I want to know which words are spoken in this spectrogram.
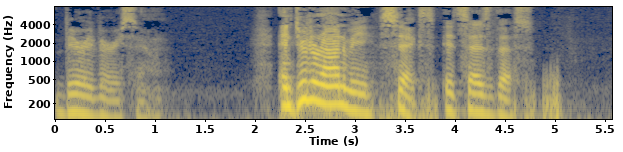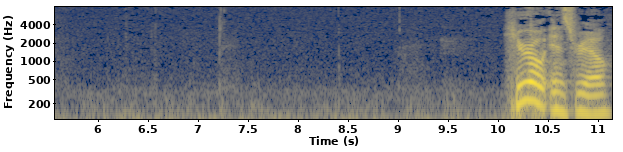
very, very soon. In Deuteronomy 6, it says this. Hear, O Israel,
